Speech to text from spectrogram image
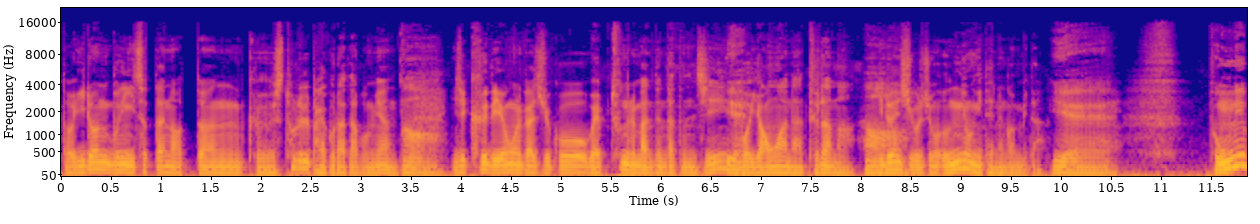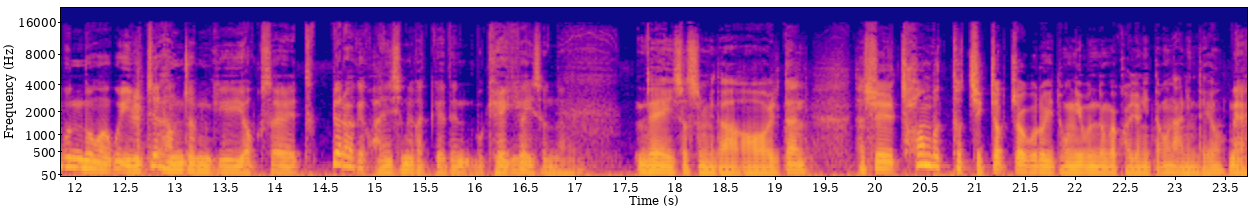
또 이런 분이 있었다는 어떤 그 스토리를 발굴하다 보면 어. 이제 그 내용을 가지고 웹툰을 만든다든지 예. 뭐 영화나 드라마 어. 이런 식으로 좀 응용이 되는 겁니다. 예. 독립운동하고 일제강점기 역사에 특별하게 관심을 갖게 된 뭐 계기가 있었나요? 네, 있었습니다. 어, 일단 사실 처음부터 직접적으로 이 독립운동과 관련이 있던 건 아닌데요. 네.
